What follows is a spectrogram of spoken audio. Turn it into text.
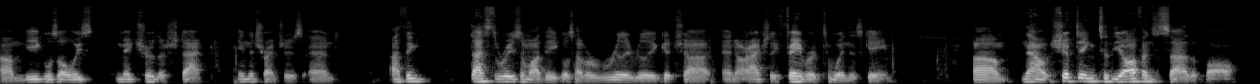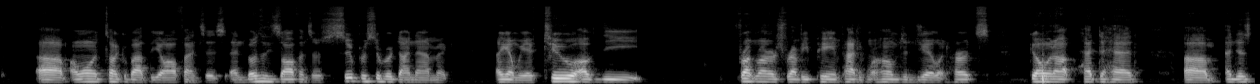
Um, the Eagles always make sure they're stacked in the trenches. And I think that's the reason why the Eagles have a really, really good shot and are actually favored to win this game. Um, now, shifting to the offensive side of the ball, um, I want to talk about the offenses, and both of these offenses are super, super dynamic. Again, we have two of the front runners for MVP and Patrick Mahomes and Jalen Hurts going up head to head, um, and just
